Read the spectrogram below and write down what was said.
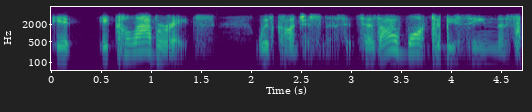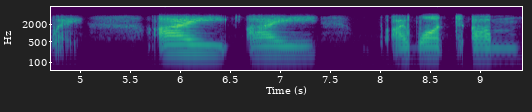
it it collaborates with consciousness. It says, I want to be seen this way. I I I want um,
